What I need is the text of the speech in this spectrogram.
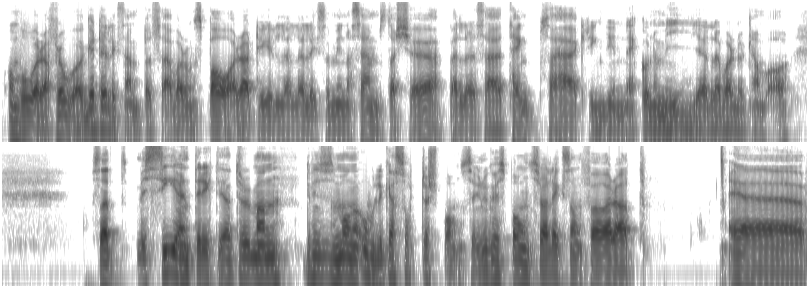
om våra frågor till exempel. Så här, vad de sparar till eller liksom mina sämsta köp eller så här, tänk så här kring din ekonomi eller vad det nu kan vara. Så att vi ser inte riktigt, jag tror man, det finns så många olika sorters sponsring. Du kan ju sponsra liksom för att eh,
